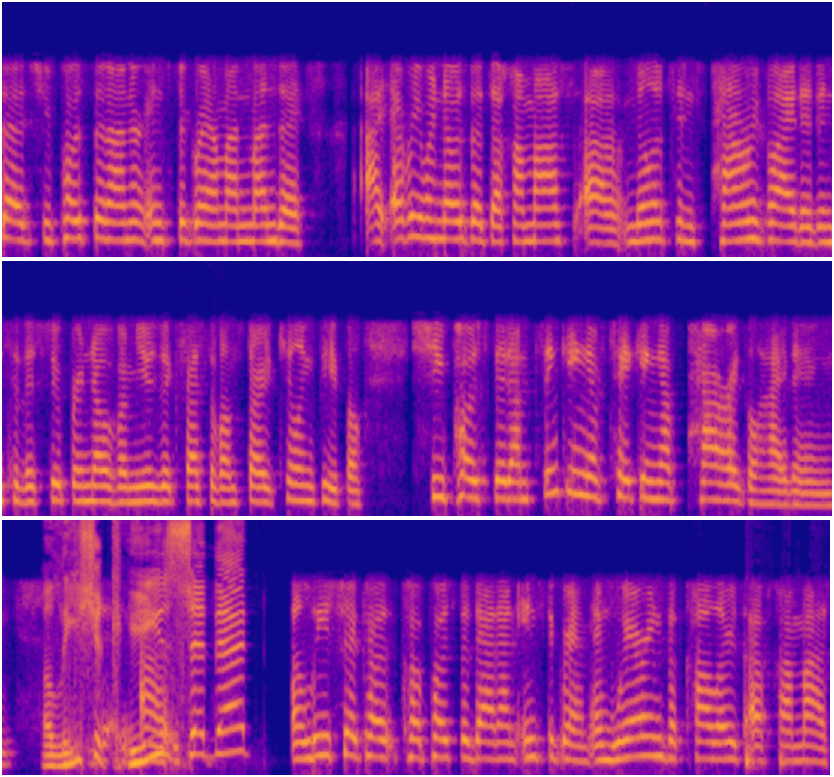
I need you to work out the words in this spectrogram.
said she posted on her Instagram on Monday. I, everyone knows that the Hamas uh, militants paraglided into the Supernova Music Festival and started killing people. She posted, "I'm thinking of taking up paragliding." Alicia Uh, Keys said that. Alicia co- co- posted that on Instagram and wearing the colors of Hamas.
